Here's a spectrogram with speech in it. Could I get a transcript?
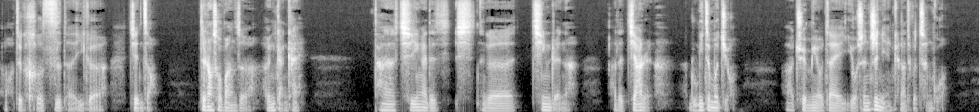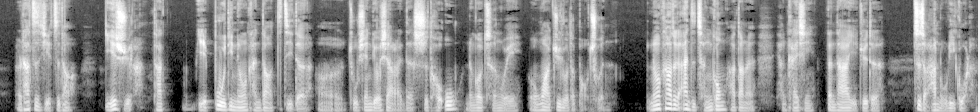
啊这个核四的一个建造，这让受访者很感慨。他亲爱的那个亲人啊，他的家人啊，努力这么久啊，却没有在有生之年看到这个成果。而他自己也知道，也许了，他也不一定能够看到自己的呃祖先留下来的石头屋能够成为文化聚落的保存，能够看到这个案子成功，他当然很开心。但他也觉得，至少他努力过了。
